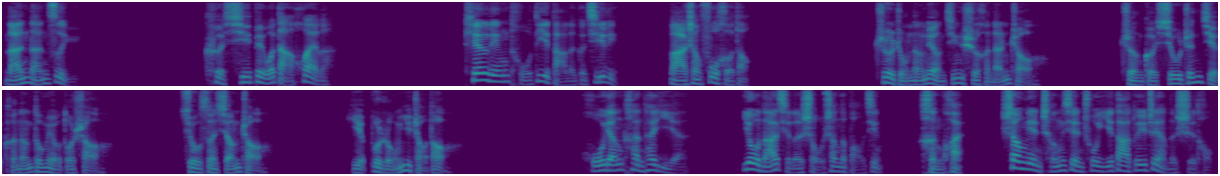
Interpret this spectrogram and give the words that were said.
喃喃自语。可惜被我打坏了。天灵土地打了个激灵，马上附和道：“这种能量晶石很难找，整个修真界可能都没有多少，就算想找，也不容易找到。”胡杨看他一眼，又拿起了手上的宝镜，很快，上面呈现出一大堆这样的石头。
